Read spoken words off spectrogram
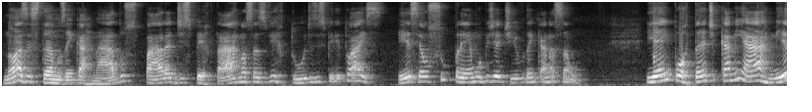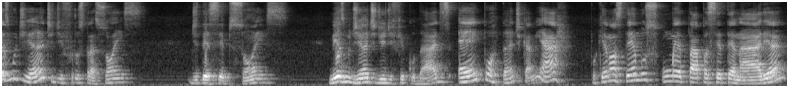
Nós estamos encarnados para despertar nossas virtudes espirituais. Esse é o supremo objetivo da encarnação. E é importante caminhar, mesmo diante de frustrações, de decepções, mesmo diante de dificuldades, é importante caminhar, porque nós temos uma etapa setenária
